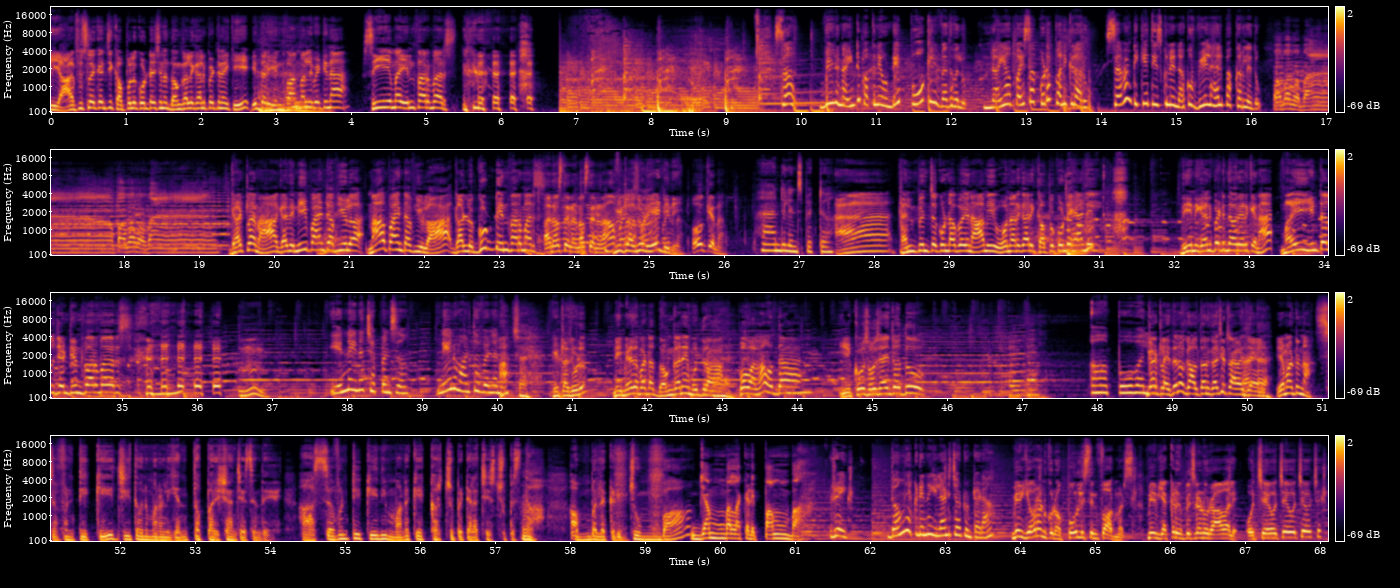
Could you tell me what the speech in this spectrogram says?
మీ ఆఫీస్లోకి కప్పులు కొట్టేసిన దొంగలు కనిపెట్టినకి ఇద్దరు ఇన్ఫార్మర్లు పెట్టినా? CMI informers. సార్ వీళ్ళు నా ఇంటి పక్కనే ఉండే పోకిరి వెధవలు. నయా పైసా కూడా పనికిరారు. సెవెంటీ కే తీసుకునే నాకు వీళ్ళ హెల్ప్ అక్కర్లేదు. గట్లనా? గది నీ పాయింట్ ఆఫ్ వ్యూలా? నా పాయింట్ ఆఫ్ వ్యూలా? గాళ్ళు గుడ్ ఇన్ఫార్మర్స్. ఇట్లా చూడు ఏంటిది? ఓకేనా? హ్యాండిల్ ఇన్స్పెక్టర్ ఆ కనిపించకుండా పోయిన మీ ఓనర్ గారి కప్పుకుంటే హ్యాండిల్ దీన్ని కనిపెట్టింది ఎవరు ఎరికేనా మై ఇంటెలిజెంట్ ఇన్ఫార్మర్స్ ఎన్నైనా చెప్పండి సార్ నేను వాళ్ళతో వెళ్ళను. ఇట్లా చూడు. నీ మీద పడ్డ దొంగనే ముద్ర. పోవాలనా వద్దా? ఎక్కువ సోసాయించవద్దు ఆ, పోవాలి. గట్లయితే నువ్వు గాలితో కలిసి ట్రావెల్ చేయాలి. ఏమంటున్నా? సెవెంటీ కే జీతం మనల్ని ఎంత పరిశాన్ చేసింది? ఆ సెవెంటీ కే ని మనకే ఖర్చు పెట్టేలా చేసి చూపిస్తా. అంబలక్కడి జుంబా. జంబలక్కడి పంబ. రే దొంగ ఎక్కడైనా ఇలాంటి చోటు ఉంటాడా? మేము ఎవరు అనుకున్నాం పోలీస్ ఇన్ఫార్మర్స్. మేము ఎక్కడికి పిలిచినా నువ్వు రావాలి. వచ్చే వచ్చే వచ్చే వచ్చే.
